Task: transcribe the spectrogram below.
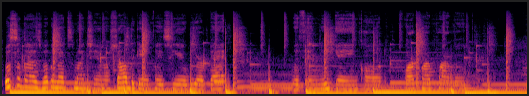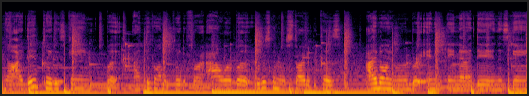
What's up guys, welcome back to my channel. Shaun With The Gameplays here. We are back with a new game called Far Cry Primal. Now I did play this game, but I think I only played it for an hour, but we're just gonna restart it because I don't even remember anything that I did in this game.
